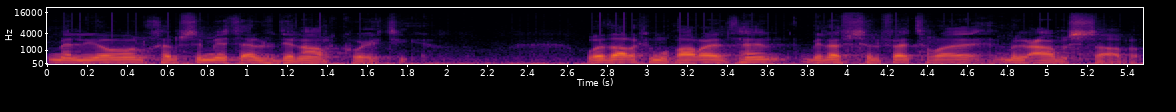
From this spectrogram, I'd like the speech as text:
مليون 500 ألف دينار كويتي وذلك مقارنة بنفس الفترة بالعام السابق.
